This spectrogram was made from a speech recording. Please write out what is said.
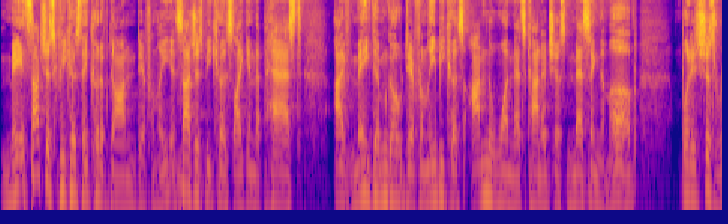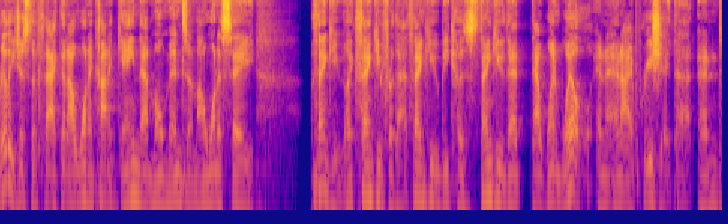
may, it's not just because they could have gone differently. It's not just because like in the past I've made them go differently because I'm the one that's kind of just messing them up but it's just really just the fact that I want to kind of gain that momentum. I want to say, thank you. Like, thank you for that. Thank you because thank you that that went well. And, and I appreciate that. And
